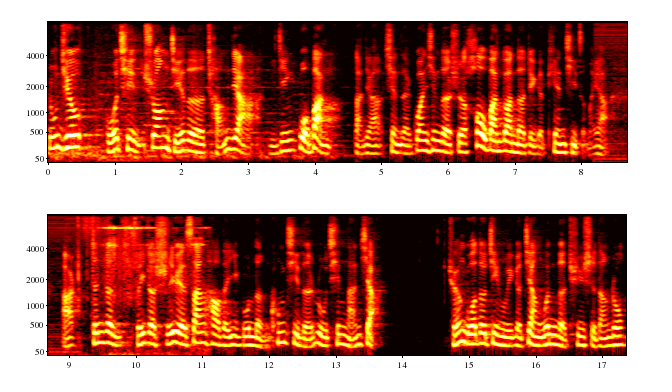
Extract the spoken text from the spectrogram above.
中秋、国庆双节的长假已经过半了，大家现在关心的是后半段的这个天气怎么样。而真正随着十月三号的一股冷空气的入侵南下，全国都进入一个降温的趋势当中，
